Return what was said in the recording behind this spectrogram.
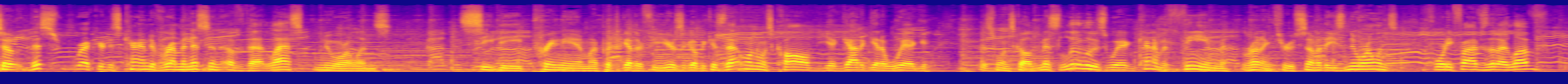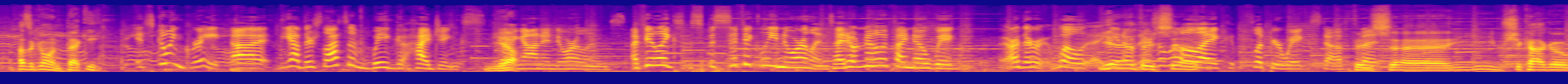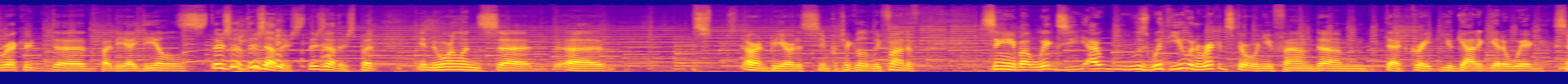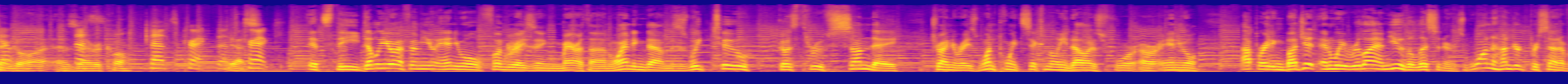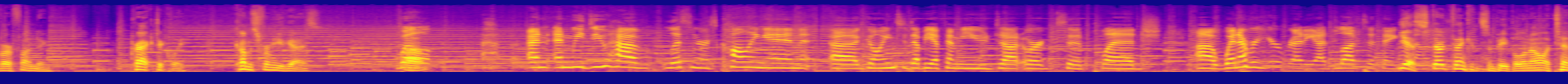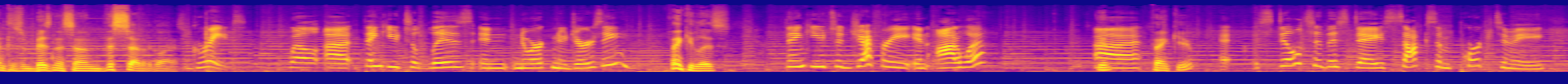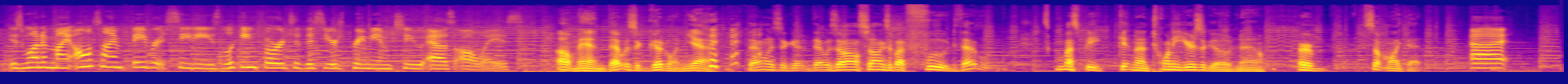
So this record is kind of reminiscent of that last New Orleans CD premium I put together a few years ago because that one was called You Gotta Get a Wig. This one's called Miss Lulu's Wig, kind of a theme running through some of these New Orleans 45s that I love. How's it going, Becky? It's going great. Uh, yeah, there's lots of wig hijinks going on in New Orleans. I feel like specifically New Orleans. I don't know if I know wig. Are there? Well, you Yeah, know, there's, there's, a little uh, like flip your wig stuff. There's uh, Chicago record uh, by the Ideals. There's uh, there's others. There's others, but yeah, New Orleans uh, uh, R&B artists seem particularly fond of singing about wigs. I was with you in a record store when you found um, that great "You Gotta Get a Wig" single, uh, as I recall. That's correct. That's Yes. correct. It's the WFMU annual fundraising marathon winding down. This is week two, goes through Sunday, trying to raise $1.6 million for our annual operating budget. And we rely on you, the listeners. 100% of our funding, practically, comes from you guys. Well, and and we do have listeners calling in, uh, going to wfmu.org to pledge. Uh, whenever you're ready, I'd love to thank. You. Yes, start thanking some people, and I'll attend to some business on this side of the glass. Great. Well, uh, thank you to Liz in Newark, New Jersey. Thank you, Liz. Thank you to Jeffrey in Ottawa. In- Uh, Thank you. Still to this day, Socks and Pork to Me is one of my all time favorite CDs. Looking forward to this year's premium too, as always. Oh man, that was a good one. Yeah, that was a good. That was all songs about food. That must be getting on 20 years ago now, or something like that. Uh,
